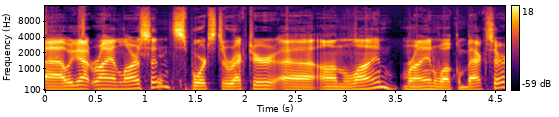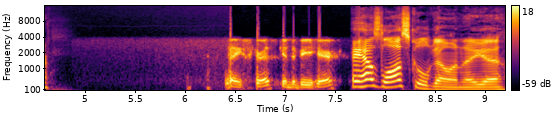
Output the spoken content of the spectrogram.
Uh, we got Ryan Larson, sports director, uh, on the line. Ryan, welcome back, sir. Thanks, Chris. Good to be here. Hey, how's law school going? Are you,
